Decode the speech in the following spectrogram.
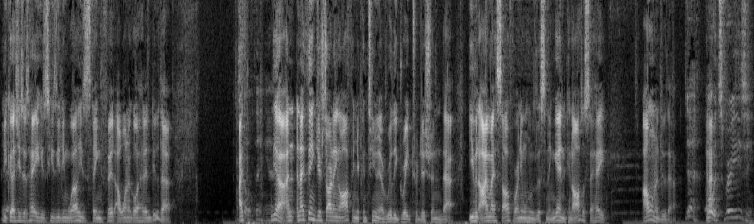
Because she says, hey, he's he's eating well, he's staying fit. I want to go ahead and do that. I whole thing. Yeah. Yeah, and, and I think you're starting off and you're continuing a really great tradition that even I myself or anyone who's listening in can also say, hey, I want to do that. Yeah. And oh, I- it's very easy.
